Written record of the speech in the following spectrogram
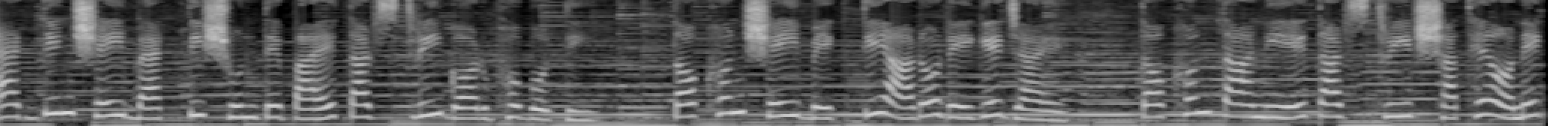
একদিন সেই ব্যক্তি শুনতে পায় তার স্ত্রী গর্ভবতী। তখন সেই ব্যক্তি আরও রেগে যায়। তখন তা নিয়ে তার স্ত্রীর সাথে অনেক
